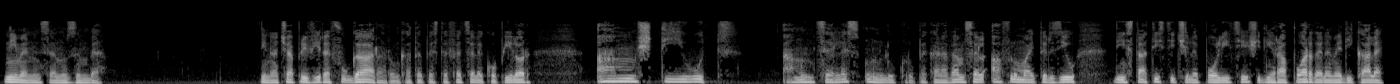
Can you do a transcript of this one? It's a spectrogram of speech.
Nimeni însă nu zâmbea. Din acea privire fugară aruncată peste fețele copilor, am știut, am înțeles un lucru pe care aveam să-l aflu mai târziu din statisticile poliției și din rapoartele medicale,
